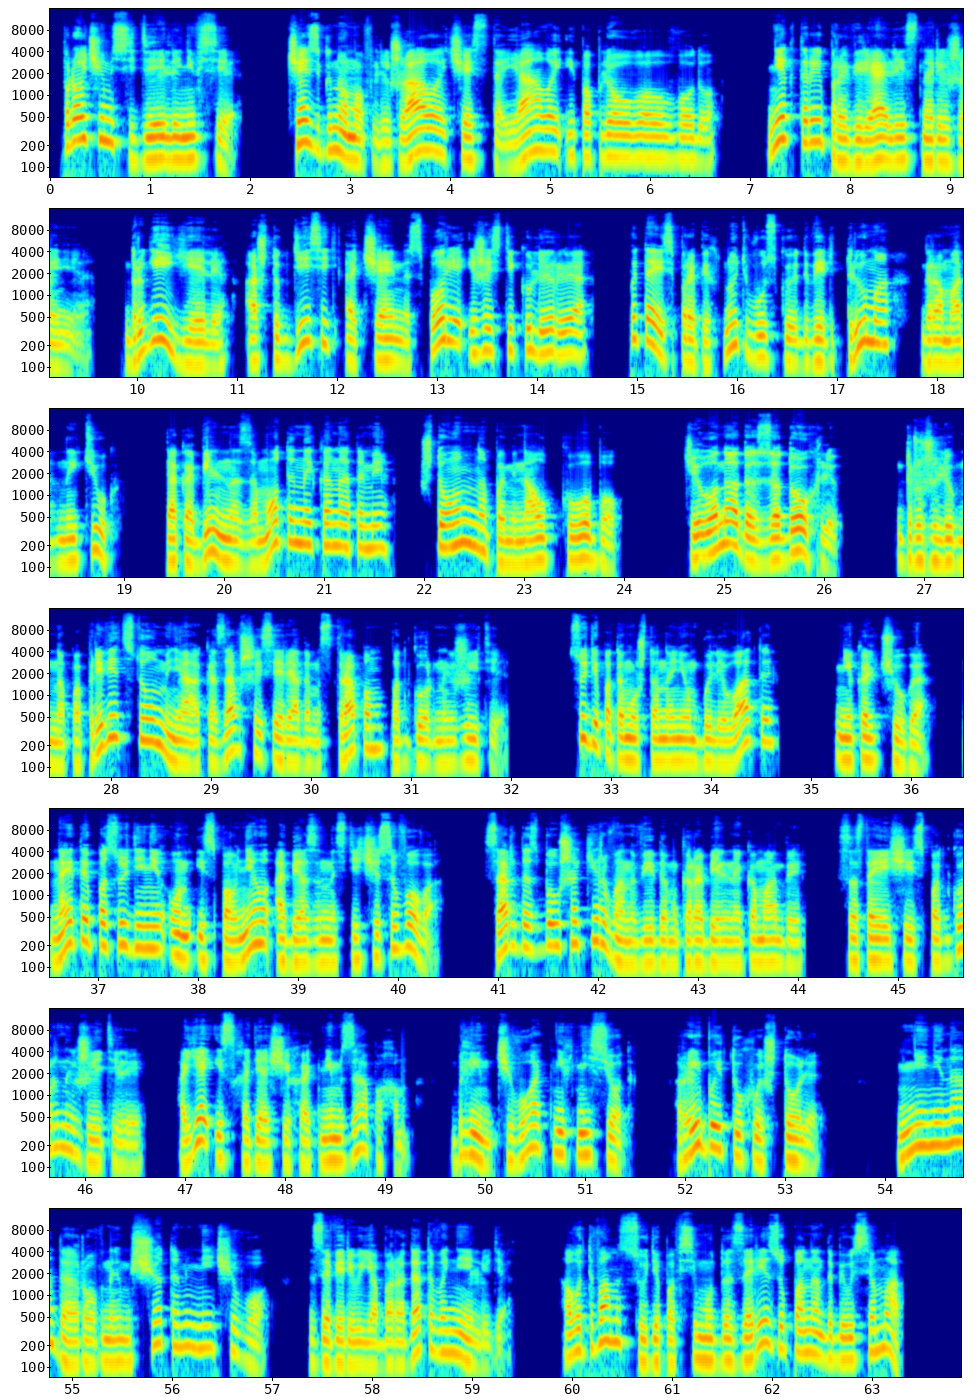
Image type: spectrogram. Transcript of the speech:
Впрочем, сидели не все. Часть гномов лежала, часть стояла и поплевывала в воду. Некоторые проверяли снаряжение, другие ели, а штук десять отчаянно споря и жестикулируя, пытаясь пропихнуть в узкую дверь трюма громадный тюк, так обильно замотанный канатами, что он напоминал клубок. «Чего надо, задохли?» Дружелюбно поприветствовал меня оказавшийся рядом с трапом подгорный житель. Судя по тому, что на нем были латы, не кольчуга, на этой посудине он исполнял обязанности часового. Сардас был шокирован видом корабельной команды, состоящей из подгорных жителей, а я исходящих от ним запахом. Блин, чего от них несет? Рыбой тухлой, что ли? Мне не надо ровным счетом ничего, заверил я бородатого нелюдя. А вот вам, судя по всему, до зарезу понадобился маг.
